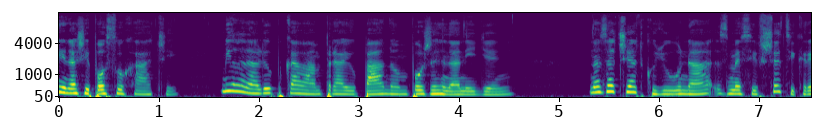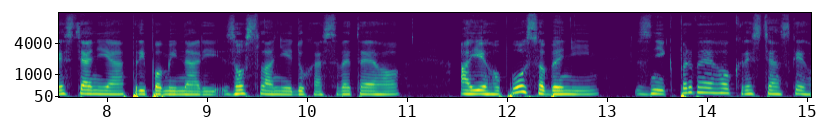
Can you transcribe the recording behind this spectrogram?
Milí naši poslucháči, Milena Ľubka vám prajú pánom požehnaný deň. Na začiatku júna sme si všetci kresťania pripomínali zoslanie Ducha Svetého a jeho pôsobením vznik prvého kresťanského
